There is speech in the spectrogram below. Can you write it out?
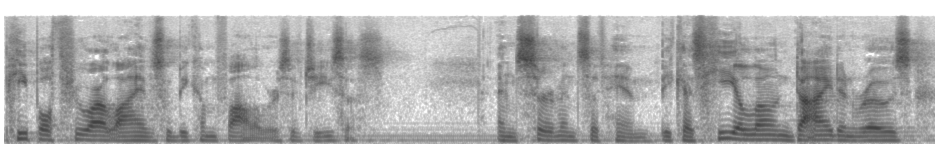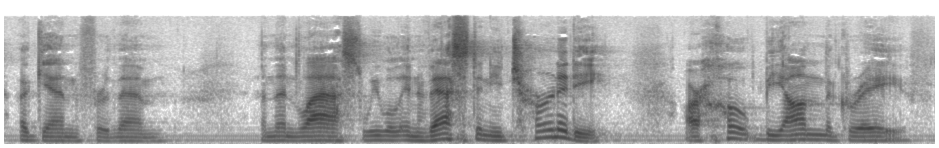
people through our lives would become followers of Jesus and servants of Him because He alone died and rose again for them. And then last, we will invest in eternity, our hope beyond the grave.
